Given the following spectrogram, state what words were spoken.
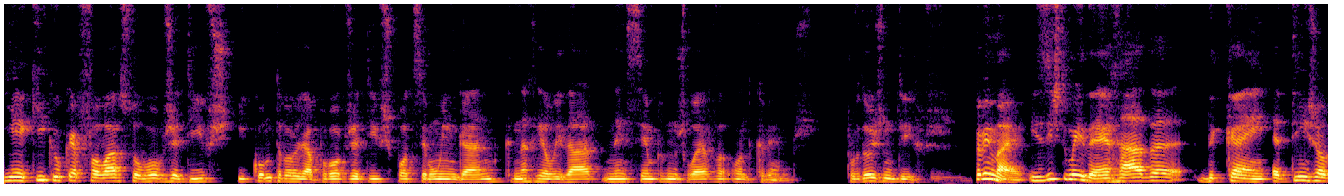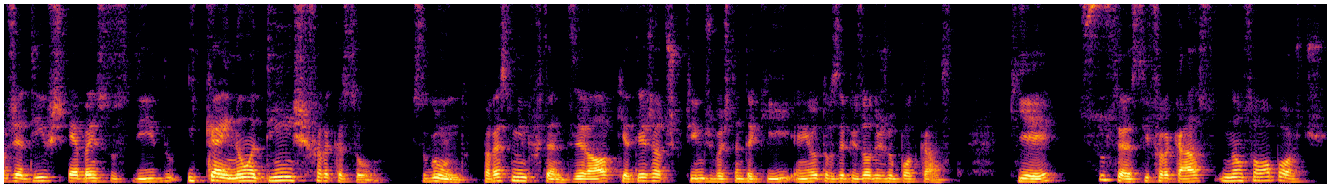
E é aqui que eu quero falar sobre objetivos e como trabalhar por objetivos pode ser um engano que, na realidade, nem sempre nos leva onde queremos. Por dois motivos. Primeiro, existe uma ideia errada de quem atinge objetivos é bem sucedido e quem não atinge fracassou. Segundo, parece-me importante dizer algo que até já discutimos bastante aqui em outros episódios do podcast, que é sucesso e fracasso não são opostos.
